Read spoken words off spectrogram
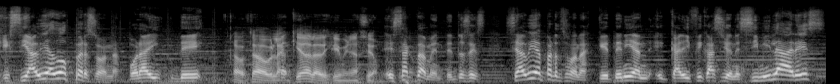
que si había dos personas por ahí de... Claro, estaba blanqueada la discriminación. Exactamente. Entonces, si había personas que tenían eh, calificaciones similares,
